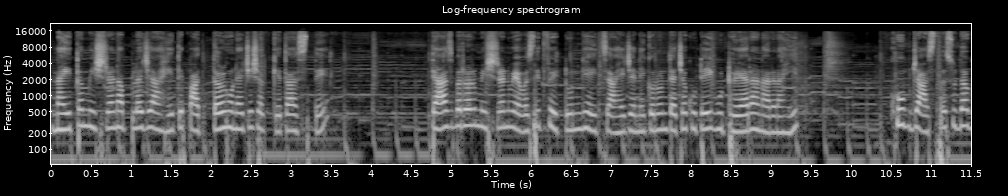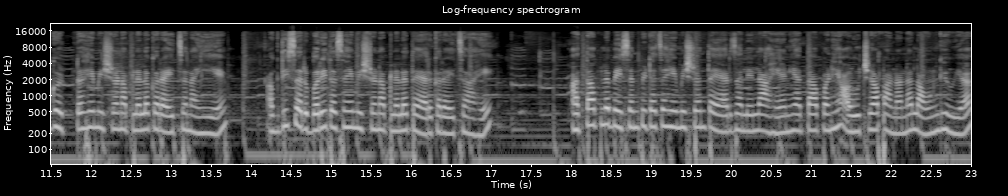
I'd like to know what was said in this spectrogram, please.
नाही तर मिश्रण आपलं जे आहे ते पातळ होण्याची शक्यता असते. त्याचबरोबर मिश्रण व्यवस्थित फेटून घ्यायचं आहे जेणेकरून त्याच्या कुठेही गुठळ्या राहणार नाहीत. खूप जास्तसुद्धा घट्ट हे मिश्रण आपल्याला करायचं नाही आहे अगदी सरबरीत असं हे मिश्रण आपल्याला तयार करायचं आहे. आता आपलं बेसन पिठाचं हे मिश्रण तयार झालेलं आहे आणि आता आपण हे अळूच्या पानांना लावून घेऊयात.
